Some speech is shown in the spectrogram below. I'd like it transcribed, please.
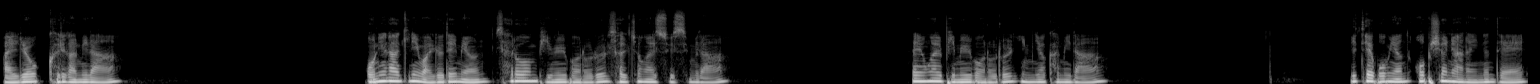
완료 클릭합니다. 본인 확인이 완료되면 새로운 비밀번호를 설정할 수 있습니다. 사용할 비밀번호를 입력합니다. 밑에 보면 옵션이 하나 있는데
